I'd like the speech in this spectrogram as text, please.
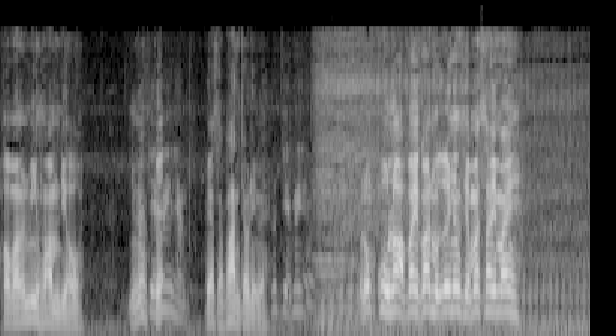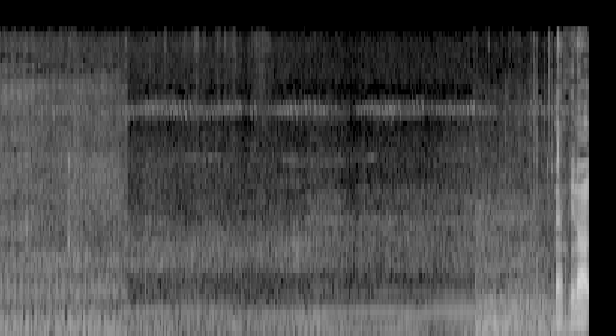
เพราะว่ามันมีหอมเดียว นี่ไหมเจ็บเป๊ะไม่ยังเปียสะพานเจ้านี่ไหมมันเจ็บไม่ยังลงกูรอบไว้ก่อนมืออื่นยังเสียมาใส่ไหมเอ้ยพี่น้อง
